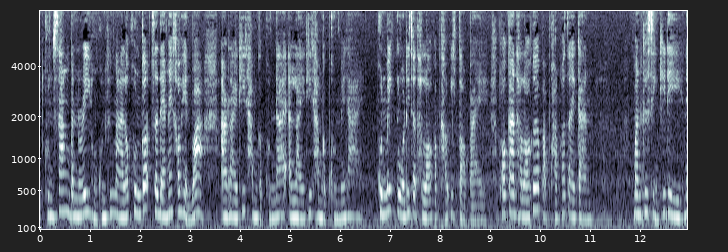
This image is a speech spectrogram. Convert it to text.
ต คุณสร้างบันรี่ของคุณขึ้นมา แล้วคุณก็แสดงให้เขาเห็นว่าอะไรที่ทำกับคุณได้ อะไรที่ทำกับคุณไม่ได้ คุณไม่กลัวที่จะทะเลาะกับเขาอีกต่อไป เพราะการทะเลาะเพื่อปรับความเข้าใจกันมันคือสิ่งที่ดีใน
